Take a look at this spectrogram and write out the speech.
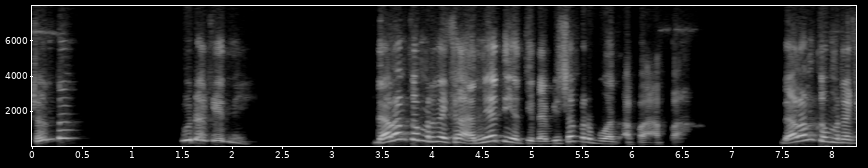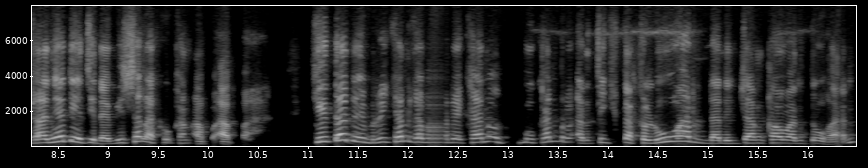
Contoh, budak ini. Dalam kemerdekaannya dia tidak bisa berbuat apa-apa. Dalam kemerdekaannya dia tidak bisa lakukan apa-apa. Kita diberikan kemerdekaan bukan berarti kita keluar dari jangkauan Tuhan,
